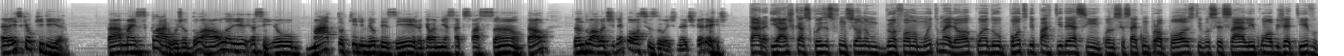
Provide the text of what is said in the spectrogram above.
Era isso que eu queria. tá? Mas, claro, hoje eu dou aula e, assim, eu mato aquele meu desejo, aquela minha satisfação tal, dando aula de negócios hoje, né? É diferente. Cara, e acho que as coisas funcionam de uma forma muito melhor quando o ponto de partida é assim, quando você sai com um propósito e você sai ali com um objetivo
